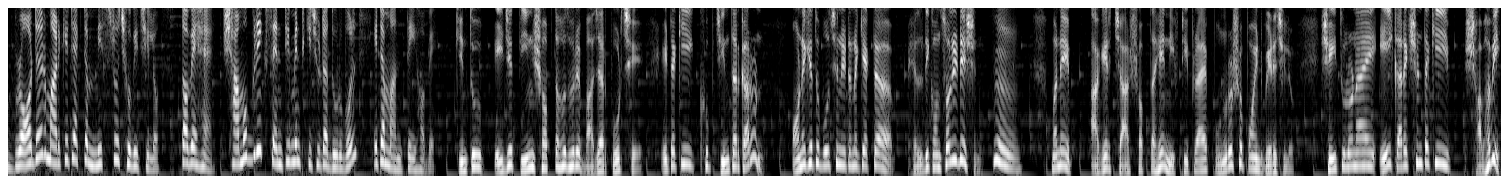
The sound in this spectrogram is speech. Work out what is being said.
ব্রডার মার্কেটে একটা মিশ্র ছবি ছিল। তবে হ্যাঁ সামগ্রিক সেন্টিমেন্ট কিছুটা দুর্বল এটা মানতেই হবে। কিন্তু এই যে তিন সপ্তাহ ধরে বাজার পড়ছে এটা কি খুব চিন্তার কারণ? অনেকে তো বলছেন এটা নাকি একটা হেলদি কনসলিডেশন হুম। মানে আগের চার সপ্তাহে নিফটি প্রায় পনেরোশো পয়েন্ট বেড়েছিল সেই তুলনায় এই কারেকশনটা কি স্বাভাবিক?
